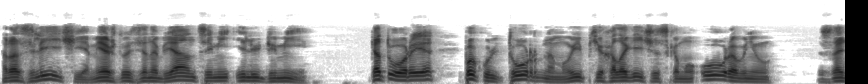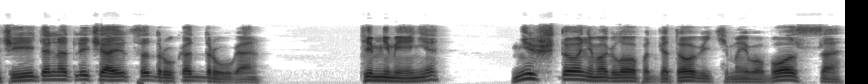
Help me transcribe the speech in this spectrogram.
различия между зенобианцами и людьми, которые по культурному и психологическому уровню значительно отличаются друг от друга. Тем не менее, ничто не могло подготовить моего босса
